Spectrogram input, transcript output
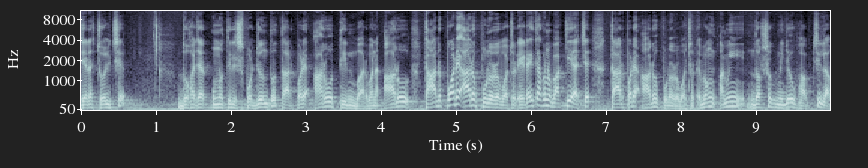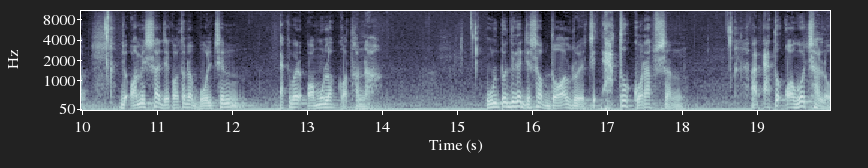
যেটা চলছে দু হাজার উনত্রিশ পর্যন্ত, তারপরে আরও তিনবার মানে আরও, তারপরে আরও পনেরো বছর, এটাই তো এখনও বাকি আছে, তারপরে আরও পনেরো বছর। এবং আমি দর্শক নিজেও ভাবছিলাম যে অমিত শাহ যে কথাটা বলছেন একেবারে অমূলক কথা না। উল্টো দিকে যেসব দল রয়েছে, এত করাপশন আর এত অগোছালো,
